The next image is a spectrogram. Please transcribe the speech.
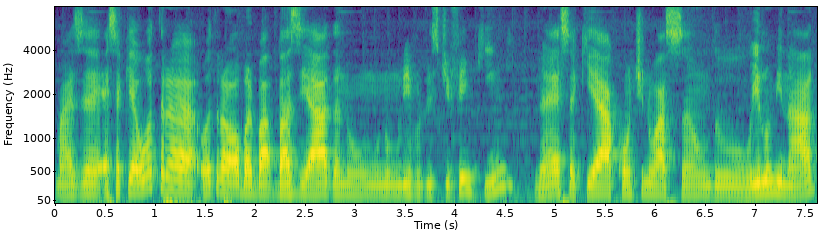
Mas é, essa aqui é outra, outra obra ba- baseada num, num livro do Stephen King, né? Essa aqui é a continuação do Iluminado,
